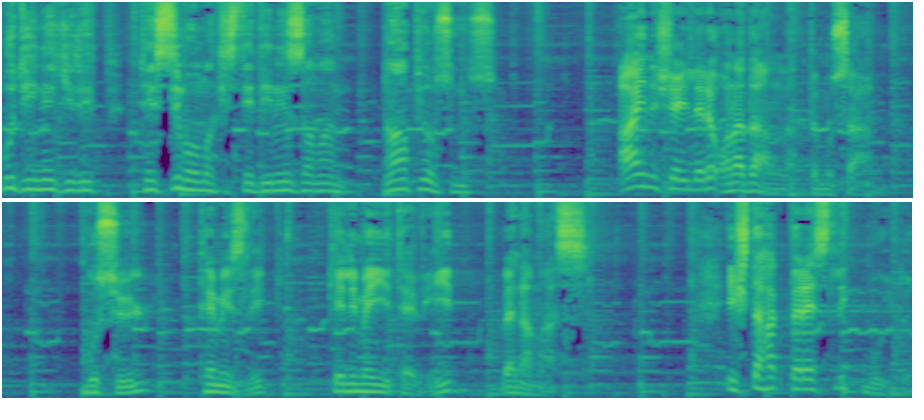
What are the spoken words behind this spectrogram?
Bu dine girip teslim olmak istediğiniz zaman ne yapıyorsunuz? Aynı şeyleri ona da anlattı Musa. Gusül, temizlik, kelime-i tevhid ve namaz. İşte hakperestlik buydu.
